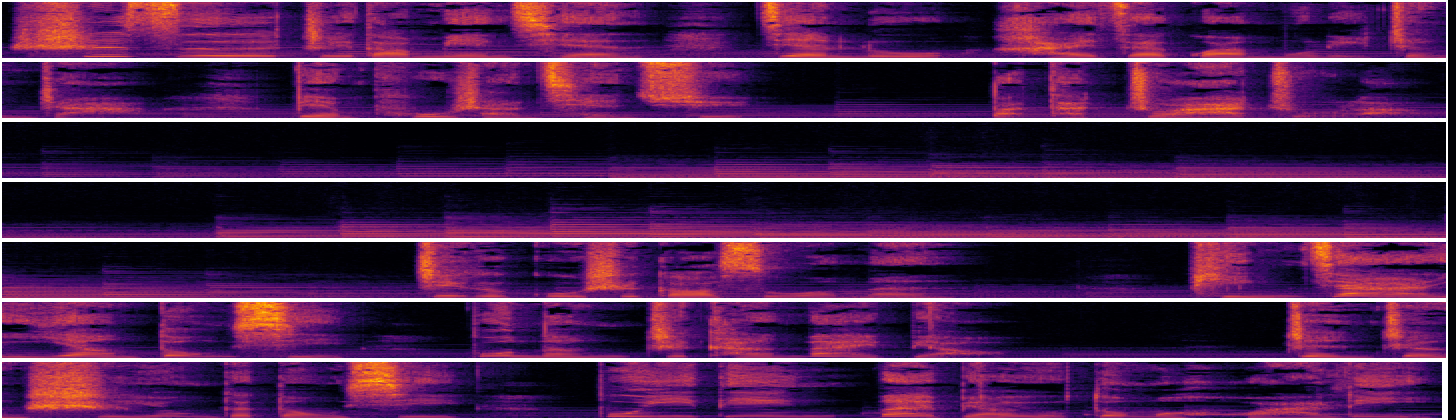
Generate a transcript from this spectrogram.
狮子追到面前，见鹿还在灌木里挣扎，便扑上前去，把它抓住了。这个故事告诉我们，评价一样东西不能只看外表，真正实用的东西不一定外表有多么华丽，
